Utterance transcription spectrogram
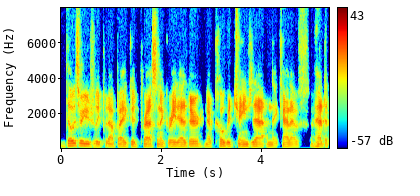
those are usually put out by a good press and a great editor. Now COVID changed that, and they kind of had to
